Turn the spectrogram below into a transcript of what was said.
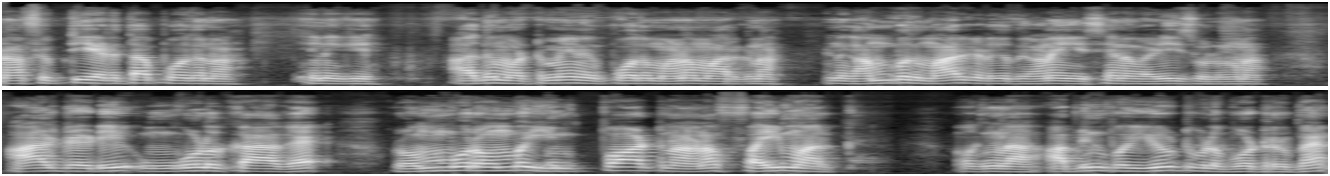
நான் ஃபிஃப்டி எடுத்தால் போதுண்ணா எனக்கு அது மட்டுமே எனக்கு போதுமான மார்க்ண்ணா எனக்கு ஐம்பது மார்க் எடுக்கிறதுக்கான ஈஸியான வழி சொல்லுங்கண்ணா. ஆல்ரெடி உங்களுக்காக ரொம்ப ரொம்ப இம்பார்ட்டண்டான ஃபைவ் மார்க் ஓகேங்களா? அப்படின்னு போய் யூடியூப்பில் போட்டிருப்பேன்.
